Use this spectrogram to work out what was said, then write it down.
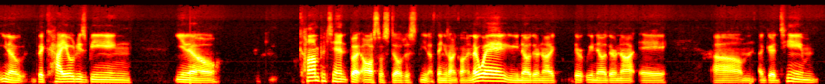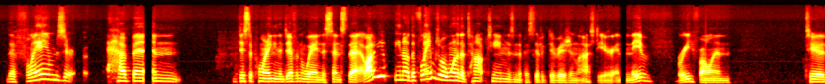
you know the Coyotes being you know competent, but also still just you know things aren't going their way. You know they're not. They're, we know they're not a um, a good team. The Flames are, have been disappointing in a different way in the sense that a lot of you, you know, the Flames were one of the top teams in the Pacific Division last year, and they've free fallen to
